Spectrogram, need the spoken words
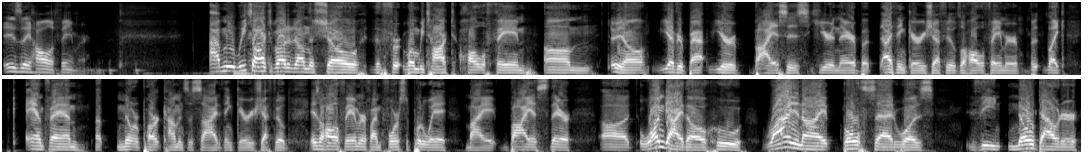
is a Hall of Famer? I mean, we talked about it on the show the when we talked Hall of Fame. Um, you know, you have your ba- your biases here and there, but I think Gary Sheffield's a Hall of Famer. But like AmFam, uh, Miller Park comments aside, I think Gary Sheffield is a Hall of Famer. If I'm forced to put away my bias there, uh, one guy though who Ryan and I both said was the no doubter.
